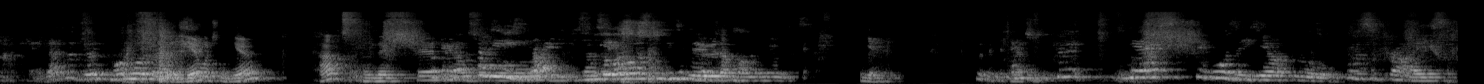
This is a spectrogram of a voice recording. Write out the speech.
Okay, that looks good. One more From round. here, once from here, up, and then share. Okay, that was fairly easy, right? That's all I was asking you to do, and I'm holding you. Yeah. Look at your message. Good. Yes, it was easy after all. What a surprise.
